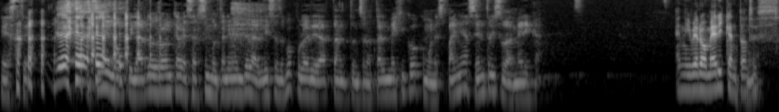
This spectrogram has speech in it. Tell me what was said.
Este, Pilar logró encabezar simultáneamente las listas de popularidad tanto en su natal México como en España, Centro y Sudamérica. En Iberoamérica, entonces.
